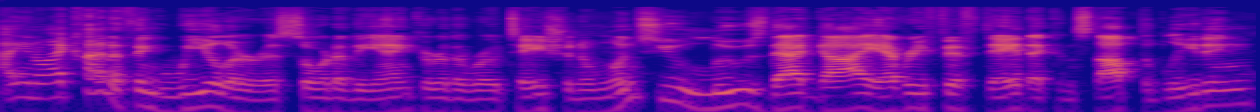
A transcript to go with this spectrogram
I, you know I kind of think Wheeler is sort of the anchor of the rotation. And once you lose that guy every fifth day that can stop the bleeding,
